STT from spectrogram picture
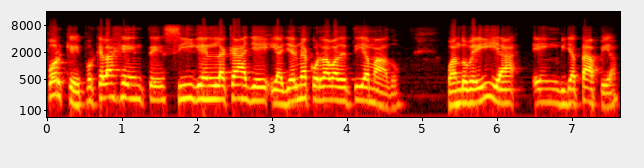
¿Por qué? Porque la gente sigue en la calle y ayer me acordaba de ti, Amado, cuando veía en Villatapia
